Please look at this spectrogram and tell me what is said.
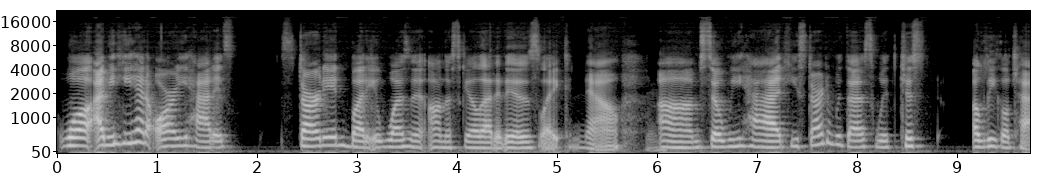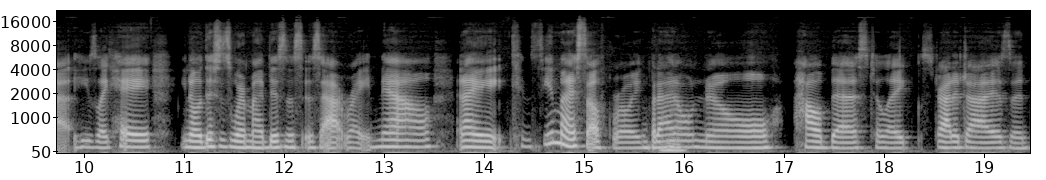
Well, I mean, he had already had it started, but it wasn't on the scale that it is like now. Um, so we had he started with us with just a legal chat. He's like, hey, you know, this is where my business is at right now. And I can see myself growing, but I mm-hmm. don't know how best to like strategize and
